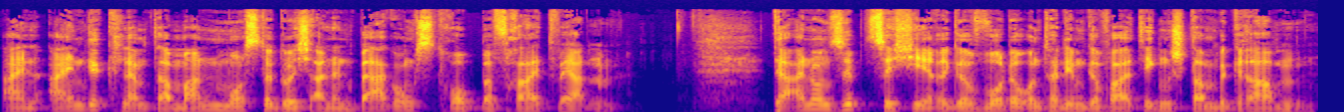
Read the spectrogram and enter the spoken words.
Ein eingeklemmter Mann musste durch einen Bergungstrupp befreit werden. Der 71-Jährige wurde unter dem gewaltigen Stamm begraben.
